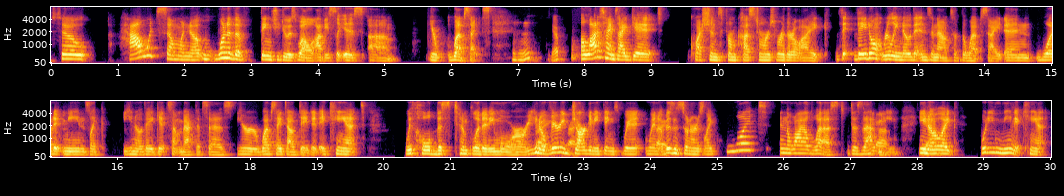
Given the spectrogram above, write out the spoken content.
So, how would someone know? One of the things you do as well, obviously, is um, your websites. Mm-hmm. Yep. A lot of times I get questions from customers where they're like, they, they don't really know the ins and outs of the website and what it means. Like, you know, they get something back that says your website's outdated. It can't withhold this template anymore or you right, know very right. jargony things when when right. a business owner is like what in the wild west does that yeah. mean you yeah. know like what do you mean it can't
